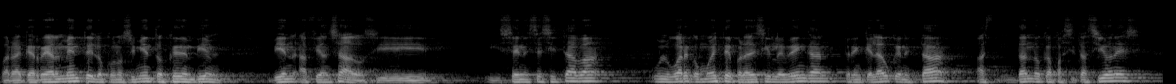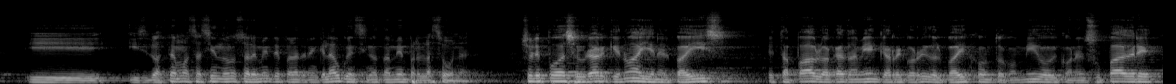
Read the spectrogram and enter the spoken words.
para que realmente los conocimientos queden bien, bien afianzados. Y, se necesitaba un lugar como este para decirle, vengan, Trenquelauquen está dando capacitaciones y, lo estamos haciendo no solamente para Trenquelauquen, sino también para la zona. Yo les puedo asegurar que no hay en el país, está Pablo acá también que ha recorrido el país junto conmigo y con su padre,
